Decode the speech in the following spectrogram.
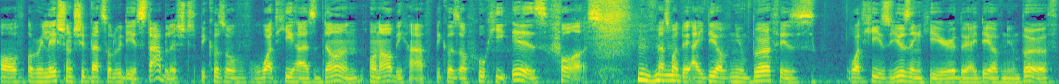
of a relationship that's already established because of what he has done on our behalf, because of who he is for us. Mm-hmm. That's what the idea of new birth is. What he's using here, the idea of new birth,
